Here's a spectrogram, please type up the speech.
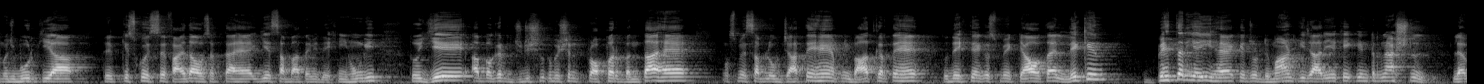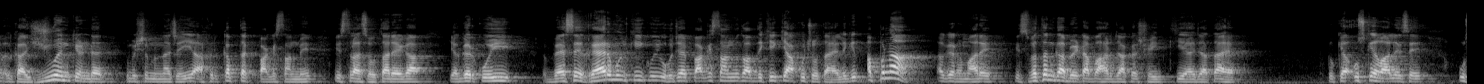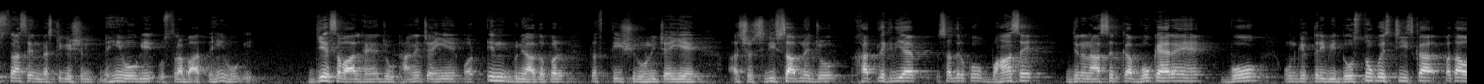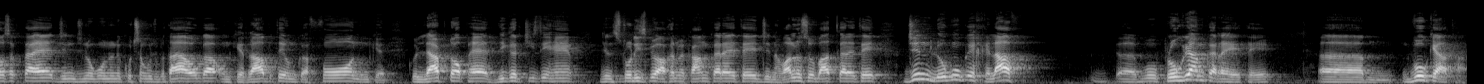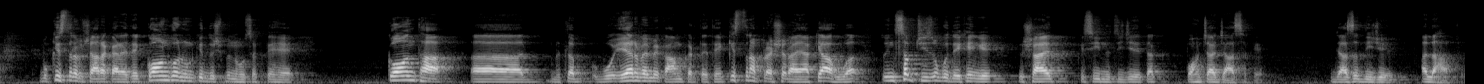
मजबूर किया, फिर किसको इससे फ़ायदा हो सकता है, ये सब बातें भी देखनी होंगी। तो ये अब अगर जुडिशल कमीशन प्रॉपर बनता है, उसमें सब लोग जाते हैं, अपनी बात करते हैं तो देखते हैं कि उसमें क्या होता है। लेकिन बेहतर यही है कि जो डिमांड की जा रही है कि एक इंटरनेशनल लेवल का यूएन के अंडर कमीशन बनना चाहिए। आखिर कब तक पाकिस्तान में इस तरह से होता रहेगा? कि अगर कोई वैसे गैर मुल्की कोई हो जाए पाकिस्तान में तो आप देखिए क्या कुछ होता है। लेकिन अपना अगर हमारे इस वतन का बेटा बाहर जाकर शहीद किया जाता है तो क्या उसके हवाले से उस तरह से इन्वेस्टिगेशन नहीं होगी? उस तरह बात नहीं होगी? ये सवाल हैं जो उठाने चाहिए और इन बुनियादों पर तफ्तीश शुरू होनी चाहिए। अरशद शरीफ साहब ने जो ख़त लिख दिया है सदर को, वहाँ से जिन अनासर का वो कह रहे हैं, वो उनके करीबी दोस्तों को इस चीज़ का पता हो सकता है, जिन जिन लोगों उन्होंने कुछ ना कुछ बताया होगा, उनके रबते, उनका फ़ोन, उनके कोई लैपटॉप है, दीगर चीज़ें हैं, जिन स्टोरीज़ पे आखिर में काम कर रहे थे, जिन हवालों से बात कर रहे थे, जिन लोगों के ख़िलाफ़ वो प्रोग्राम कर रहे थे वो क्या था, वो किस तरफ़ इशारा कर रहे थे कौन कौन उनके दुश्मन हो सकते हैं कौन था आ, मतलब वो एयरवे में काम करते थे किस तरह प्रेशर आया क्या हुआ तो इन सब चीज़ों को देखेंगे तो शायद किसी नतीजे तक पहुँचा जा सके। इजाज़त दीजिए अल्लाह हाफ़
